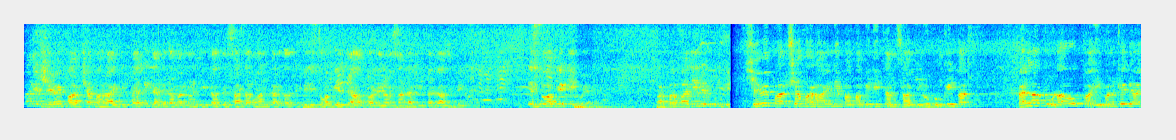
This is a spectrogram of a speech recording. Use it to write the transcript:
ਉਹਨਾਂ ਪਾਤਸ਼ਾਹ ਮਹਾਰਾਜ ਦੀ ਪਹਿਲੀ ਜੰਗ ਦਾ ਵਰਣਨ ਕੀਤਾ ਤੇ ਸਾਡਾ ਮਨ ਕਰਦਾ ਸੀ ਕਿ ਇਸ ਤੋਂ ਅੱਗੇ ਇਤਿਹਾਸ ਤੁਹਾਡੇ ਨਾਲ ਸਾਂਝਾ ਕੀਤਾ ਜਾ ਸਕੇ। ਇਸ ਤੋਂ ਅੱਗੇ ਕੀ ਹੋਇਆ? ਪਰ ਬਾਬਾ ਜੀ ਨੇ ਹੁਕਮ ਛੇਵੇਂ ਪਾਤਸ਼ਾਹ ਮਹਾਰਾਜ ਨੇ ਬਾਬਾ ਬਿਧੀ ਚੰਦ ਸਾਹਿਬ ਜੀ ਨੂੰ ਹੁਕਮ ਕੀਤਾ। ਪਹਿਲਾ ਘੋੜਾ ਉਹ ਭਾਈ ਬਣ ਕੇ ਲਿਆਏ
